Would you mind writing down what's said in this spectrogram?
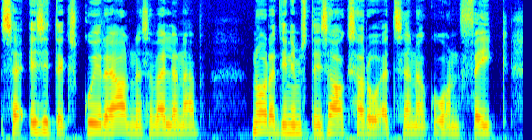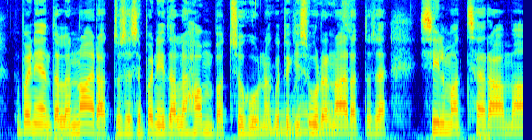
see esiteks, kui reaalne see välja näeb noored inimesed ei saaks aru, et see nagu on fake. ta pani endale naeratuse, see pani talle hambad suhu, nagu tegi oh suure naeratuse, silmad särama,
